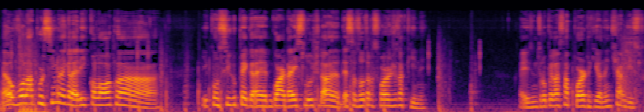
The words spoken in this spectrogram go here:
Eu vou lá por cima, né, galera? E coloco a... E consigo pegar, é, guardar esse loot da, dessas outras forjas aqui, né? Aí eles entrou pela essa porta aqui, eu nem tinha visto.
